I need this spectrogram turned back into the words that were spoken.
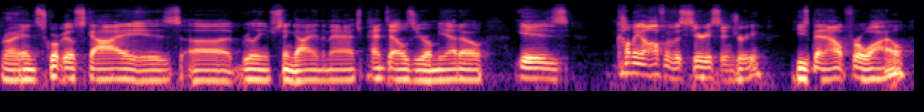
Right. And Scorpio Sky is a really interesting guy in the match. Penta El Zero Miedo is coming off of a serious injury. He's been out for a while.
